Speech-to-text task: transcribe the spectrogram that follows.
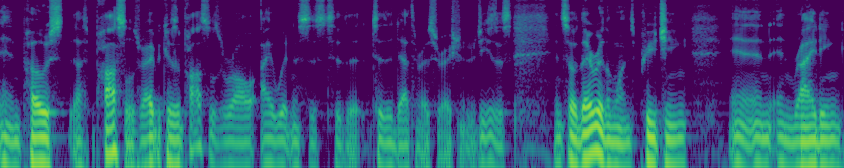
and post apostles, right? Because apostles were all eyewitnesses to the to the death and resurrection of Jesus, and so they were the ones preaching and and writing,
